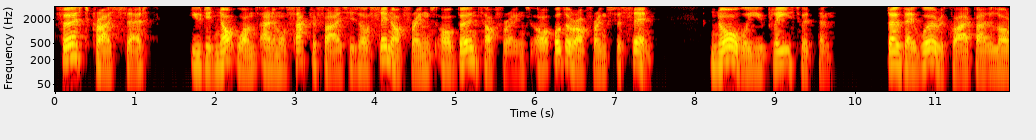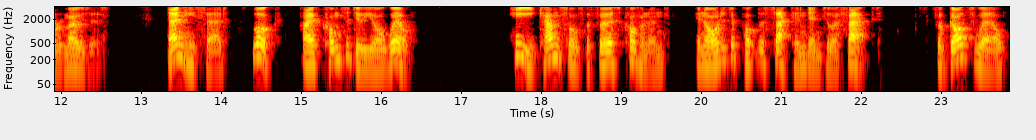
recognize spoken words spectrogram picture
First Christ said, You did not want animal sacrifices or sin offerings or burnt offerings or other offerings for sin, nor were you pleased with them, though they were required by the law of Moses. Then he said, Look, I have come to do your will. He cancels the first covenant in order to put the second into effect. For God's will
